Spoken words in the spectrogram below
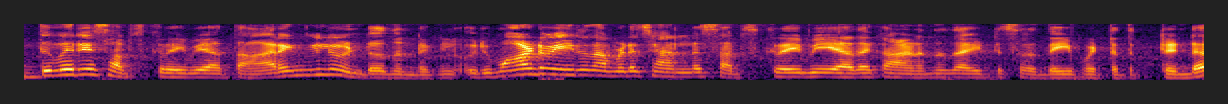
ഇതുവരെ സബ്സ്ക്രൈബ് ചെയ്യാത്ത ആരെങ്കിലും ഉണ്ടെന്നുണ്ടെങ്കിൽ ഒരുപാട് പേര് നമ്മുടെ ചാനൽ സബ്സ്ക്രൈബ് ചെയ്യാതെ കാണുന്നതായിട്ട് ശ്രദ്ധയിൽപ്പെട്ടിട്ടുണ്ട്.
